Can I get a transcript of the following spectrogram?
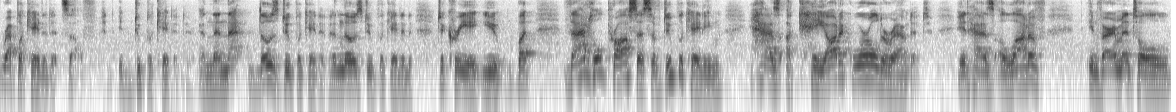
replicated itself. It, it, duplicated, and then that those duplicated, and those duplicated to create you. But that whole process of duplicating has a chaotic world around it. It has a lot of environmental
